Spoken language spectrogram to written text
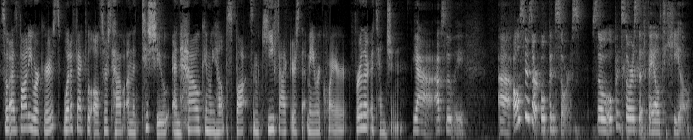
so, as body workers, what effect will ulcers have on the tissue, and how can we help spot some key factors that may require further attention? Yeah, absolutely. Uh, ulcers are open sores. So open sores that fail to heal.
